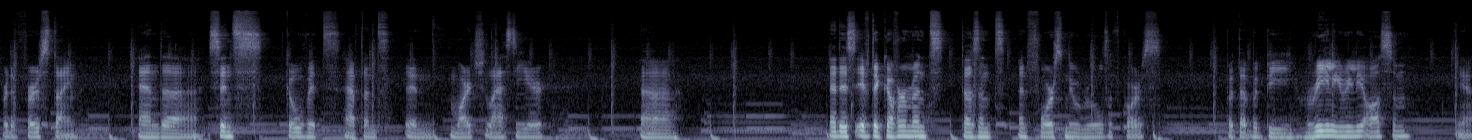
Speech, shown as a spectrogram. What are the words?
for the first time. And uh, since COVID happened in March last year, uh, that is if the government doesn't enforce new rules, of course. But that would be really, really awesome yeah,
